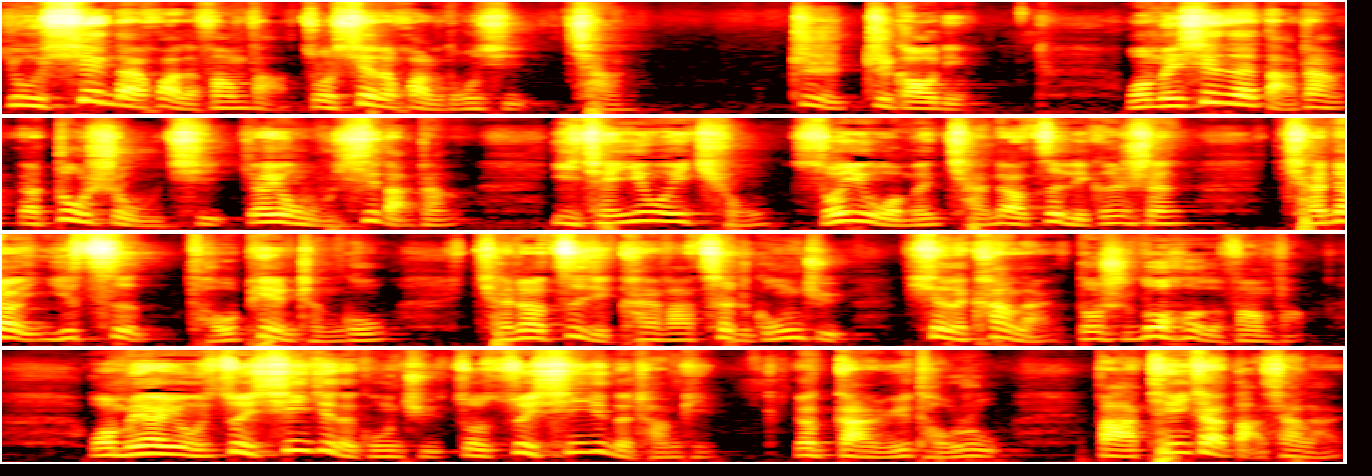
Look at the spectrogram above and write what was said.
用现代化的方法做现代化的东西，抢制制高点。我们现在打仗要重视武器，要用武器打仗。以前因为穷，所以我们强调自力更生，强调一次投片成功，强调自己开发测试工具。现在看来都是落后的方法。我们要用最先进的工具做最先进的产品，要敢于投入，把天下打下来，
